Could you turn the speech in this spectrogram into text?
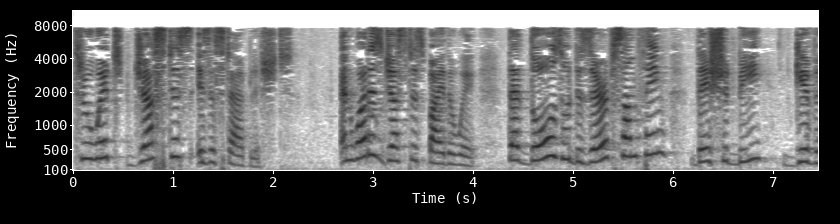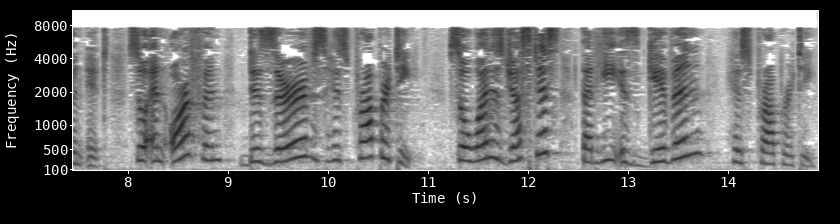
through which justice is established. And what is justice, by the way? That those who deserve something, they should be given it. So an orphan deserves his property. So what is justice? That he is given his property.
